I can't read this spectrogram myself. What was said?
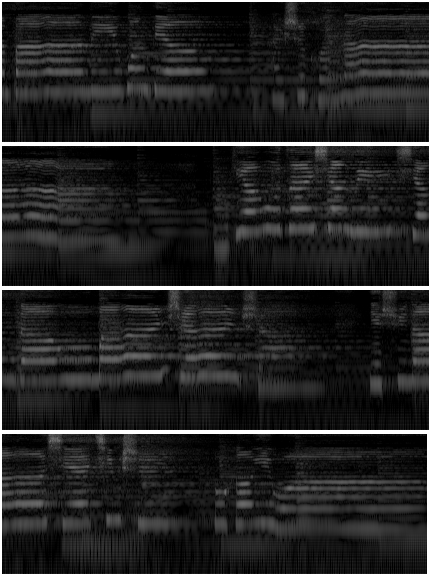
然把你忘掉还是困难，不要再想你想到满身伤。也许那些情事不好遗忘，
